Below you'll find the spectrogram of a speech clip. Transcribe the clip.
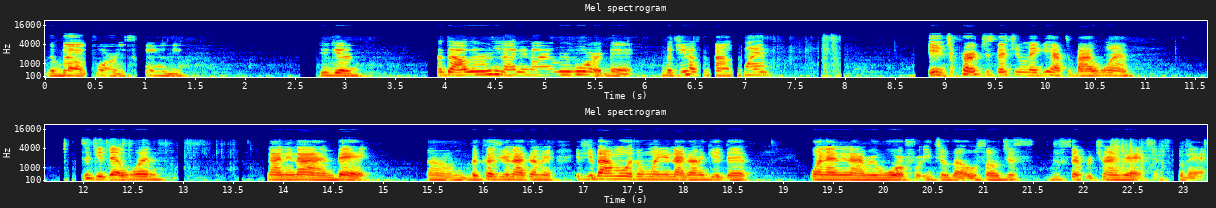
the Black Forest candy, you get a dollar ninety nine reward back. But you have to buy one. Each purchase that you make, you have to buy one to get that one ninety nine back. Um, because you're not gonna if you buy more than one, you're not gonna get that one ninety nine reward for each of those. So just do separate transactions for that.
